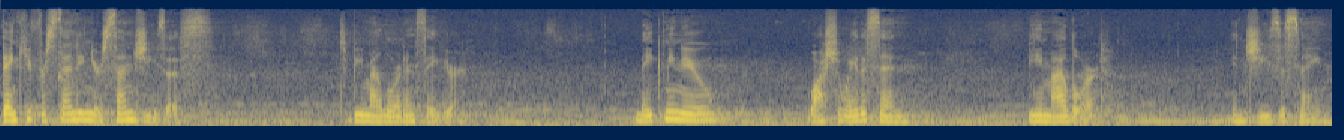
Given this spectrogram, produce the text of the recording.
Thank you for sending your son Jesus to be my Lord and Savior. Make me new, wash away the sin, be my Lord. In Jesus' name,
